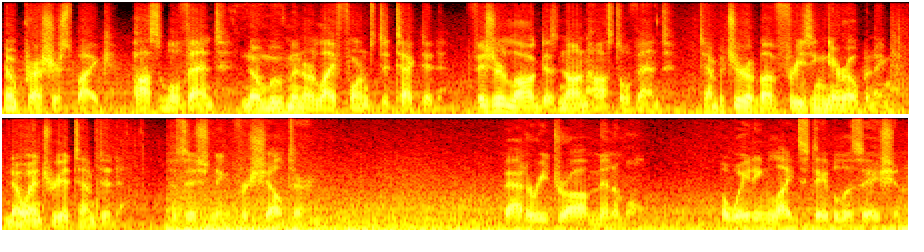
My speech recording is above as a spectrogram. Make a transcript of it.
No pressure spike. Possible vent. No movement or life forms detected. Fissure logged as non-hostile vent. Temperature above freezing near opening. No entry attempted. Positioning for shelter. Battery draw minimal. Awaiting light stabilization.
